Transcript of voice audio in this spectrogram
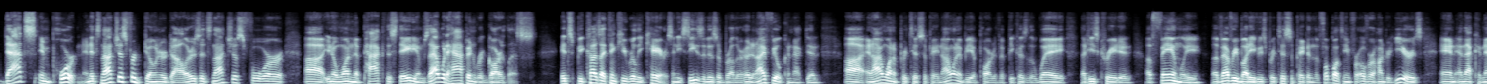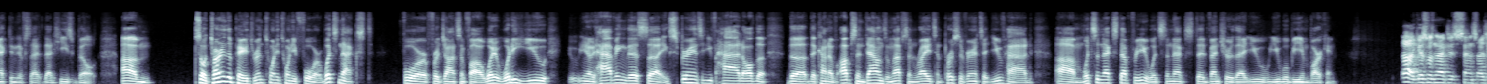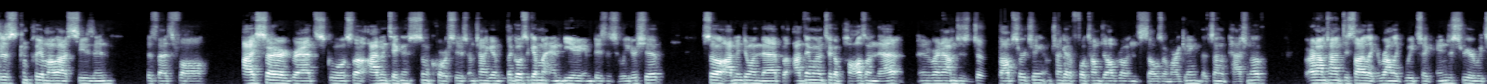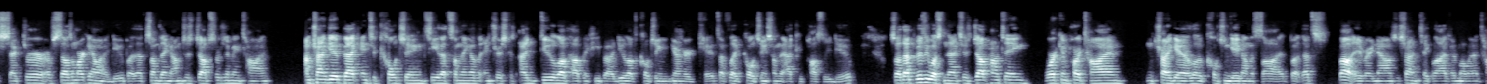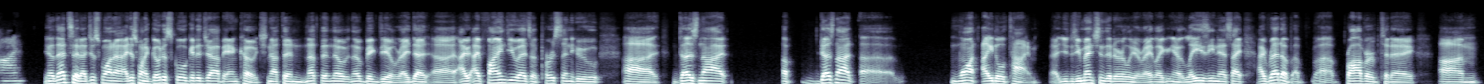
that's important and it's not just for donor dollars it's not just for uh you know wanting to pack the stadiums that would happen regardless it's because i think he really cares and he sees it as a brotherhood and i feel connected uh and i want to participate and i want to be a part of it because of the way that he's created a family of everybody who's participated in the football team for over 100 years and and that connectedness that that he's built um so turning the page we're in 2024 what's next for for Johnson Fallah? What what do you you know having this uh, experience that you've had, all the the the kind of ups and downs and lefts and rights and perseverance that you've had? Um, what's the next step for you? What's the next adventure that you you will be embarking? Uh, I guess what's next since I just completed my last season this last fall. I started grad school, so I've been taking some courses. I'm trying to get the goal to get my MBA in business leadership. So I've been doing that, but I think I'm going to take a pause on that and right now I'm just job searching. I'm trying to get a full time job in sales or marketing. That's I'm passion of. And I'm trying to decide like around like which like industry or which sector of sales and marketing I want to do. But that's something I'm just job searching in the meantime. I'm trying to get back into coaching. See, that's something of interest because I do love helping people. I do love coaching younger kids. I feel like coaching is something I could possibly do. So that's basically what's next is job hunting, working part time, and try to get a little coaching gig on the side. But that's about it right now. I'm just trying to take life at a moment at a time. Yeah, that's it. I just want to I just want to go to school, get a job and coach. Nothing nothing no no big deal, right? That uh I I find you as a person who uh does not does not uh want idle time. Uh, you, you mentioned it earlier, right? Like, you know, laziness. I I read a, a, a proverb today um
